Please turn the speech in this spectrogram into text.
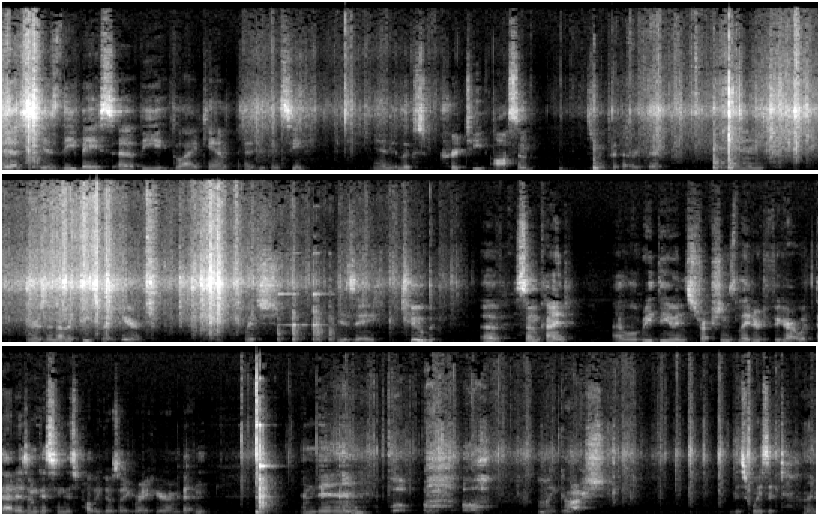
This is the base of the glide cam, as you can see, and it looks pretty awesome. So I'm gonna put that right there. And there's another piece right here, which is a tube of some kind. I will read the instructions later to figure out what that is. I'm guessing this probably goes like right here, I'm betting. And then, whoa, oh, oh my gosh, this weighs a ton.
